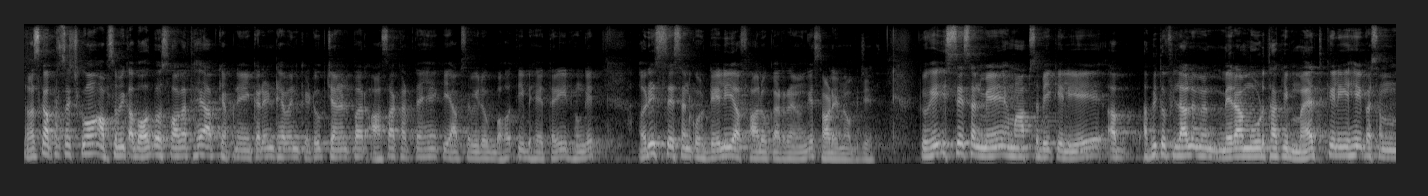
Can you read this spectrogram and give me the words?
नमस्कार प्रशिक्षकों, आप सभी का बहुत बहुत स्वागत है आपके अपने करंट हेवन के यूट्यूब चैनल पर। आशा करते हैं कि आप सभी लोग बहुत ही बेहतरीन होंगे और इस सेशन को डेली आप फॉलो कर रहे होंगे साढ़े नौ बजे। क्योंकि इस सेशन में हम आप सभी के लिए, अब अभी तो फ़िलहाल मेरा मूड था कि मैथ के लिए ही बस हम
